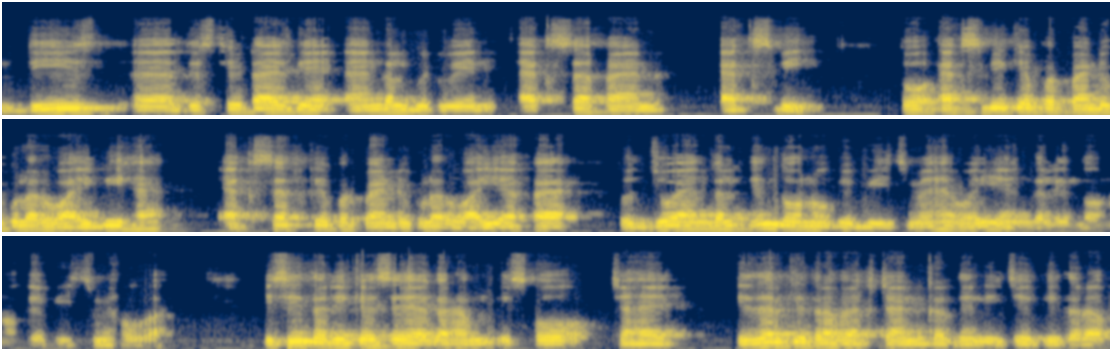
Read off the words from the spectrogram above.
these uh, this theta is the angle between xf and xb तो xb के परपेंडिकुलर yb है xf के परपेंडिकुलर yf है तो जो एंगल इन दोनों के बीच में है, वही एंगल इन दोनों के बीच में होगा। इसी तरीके से अगर हम इसको चाहे इधर की तरफ़ एक्सटेंड कर दें, नीचे की तरफ़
